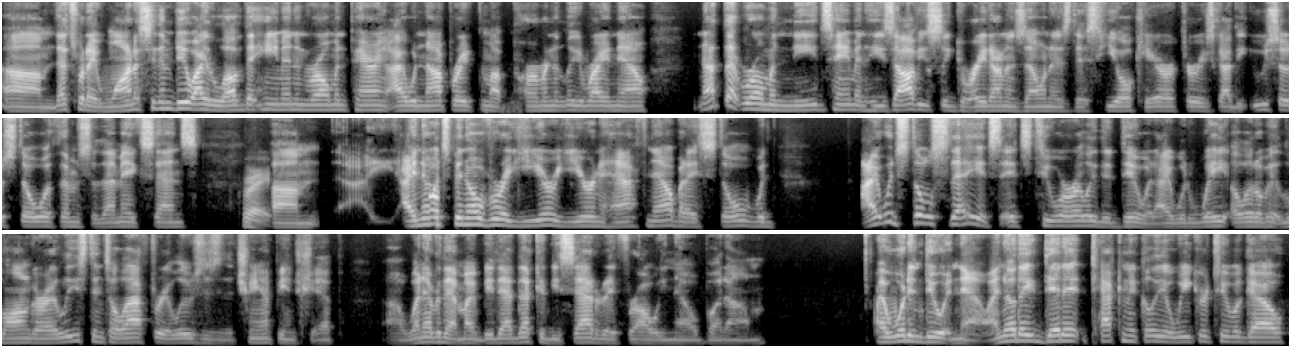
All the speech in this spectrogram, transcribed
Um, that's what I want to see them do. I love the Heyman and Roman pairing. I would not break them up permanently right now. Not that Roman needs Heyman. He's obviously great on his own as this heel character. He's got the Uso still with him, so that makes sense. right. Um, I, I know it's been over a year, year and a half now, but I still would, I would still say it's it's too early to do it. I would wait a little bit longer, at least until after he loses the championship, uh, whenever that might be. That that could be Saturday for all we know, but um, I wouldn't do it now. I know they did it technically a week or two ago.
